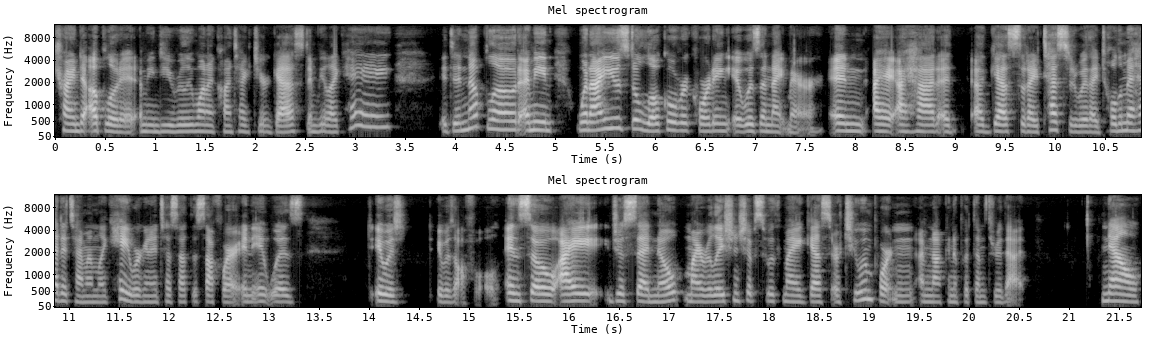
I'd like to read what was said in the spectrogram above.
trying to upload it. I mean, do you really want to contact your guest and be like, hey, it didn't upload. I mean, when I used a local recording, it was a nightmare. And I, I had a, a guest that I tested with. I told him ahead of time, I'm like, hey, we're going to test out the software. And it was, it was it was awful. And so I just said, nope, my relationships with my guests are too important. I'm not going to put them through that. Now,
